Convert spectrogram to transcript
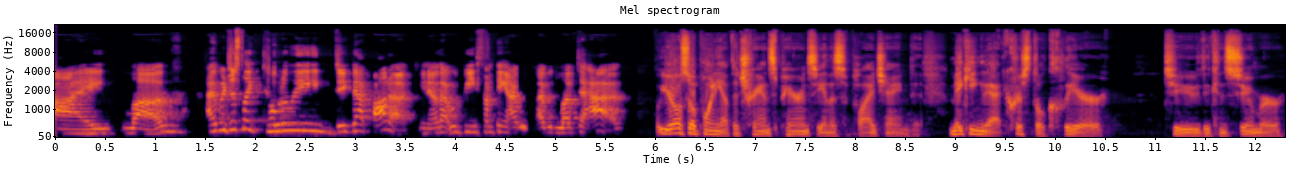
I love, I would just like totally dig that product. You know, that would be something I would, I would love to have. You're also pointing out the transparency in the supply chain, making that crystal clear to the consumer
